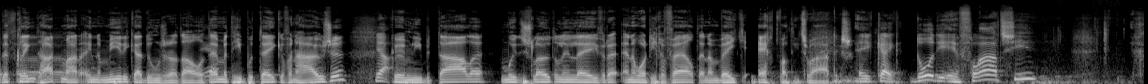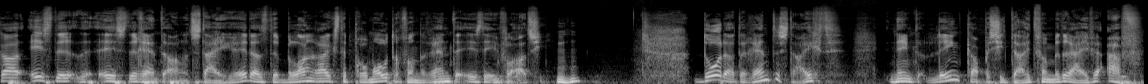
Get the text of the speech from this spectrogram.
dat, klinkt hard, eh, maar in Amerika doen ze dat altijd. Ja. Hè? Met hypotheken van huizen. Ja. Kun je hem niet betalen, moet je de sleutel inleveren... en dan wordt hij geveild en dan weet je echt wat iets waard is. Hey, kijk, door die inflatie gaat, is, de, is de rente aan het stijgen. Hè? Dat is de belangrijkste promotor van de rente, is de inflatie. Doordat de rente stijgt, neemt de leencapaciteit van bedrijven af.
